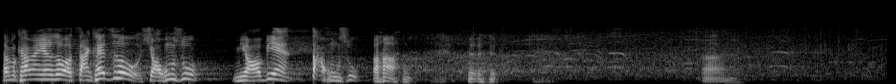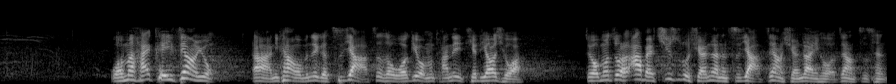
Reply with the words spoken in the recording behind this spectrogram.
他们开玩笑说，展开之后小红书秒变大红书啊！啊，我们还可以这样用啊！你看我们这个支架，这是我给我们团队提的要求啊。就我们做了二百七十度旋转的支架，这样旋转以后这样支撑，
